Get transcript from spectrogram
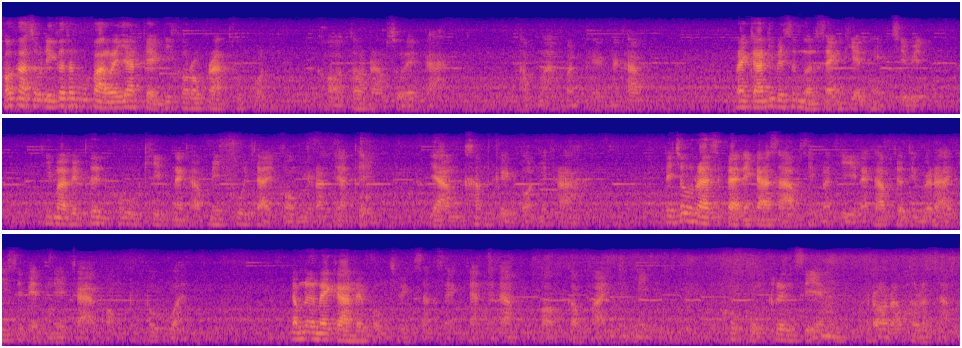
ขอกราบสวัสดีก็ท่านผู้ฟังและญาติเพลงที่เคารพรักทุกคน ขอต้อนรับสู่รายการธรรมะบันเทิงนะครับ รายการที่เป็นเสมือนแสงเทียนแห่งชีวิต ที่มาเป็นเพื่อนคู่คิดนะครับ มีคู่ใจของมิรักญาติเพลงยามค่ำคืนก่อนนิทราในช่วงเวลา 18นาฬิกา30 นาทีนะครับ จนถึงเวลา 21นาฬิกาของทุกๆวันดำเนินรายการโดยผมชวิกศักดิ์แสงจันทร์นะครับพร้อมกับฝ่ายเทคนิคควบคุมเครื่องเสียง รอรับโทรศัพท์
